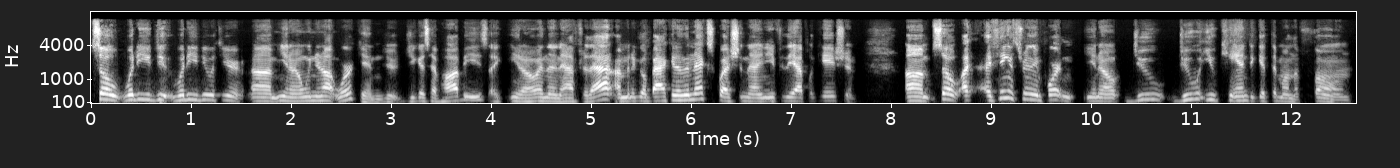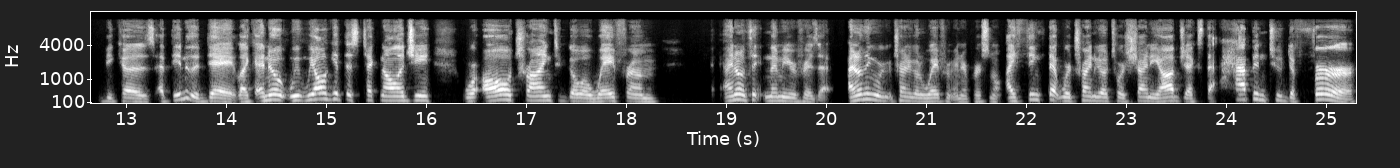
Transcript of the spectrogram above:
So what do you do what do you do with your um, you know when you're not working? Do, do you guys have hobbies? Like you know and then after that i'm going to go back into the next question that i need for the application. Um, so I, I think it's really important you know do do what you can to get them on the phone because at the end of the day like i know we, we all get this technology. We're all trying to go away from I don't think, let me rephrase that. I don't think we're trying to go away from interpersonal. I think that we're trying to go towards shiny objects that happen to defer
